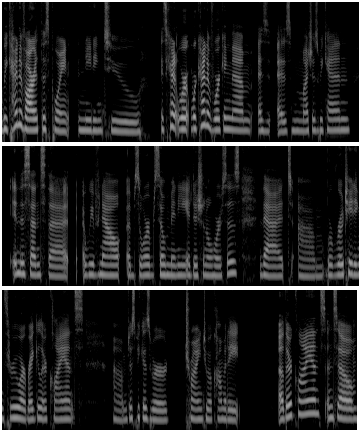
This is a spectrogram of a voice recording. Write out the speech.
We kind of are at this point needing to it's kind of we're we're kind of working them as as much as we can in the sense that we've now absorbed so many additional horses that um, we're rotating through our regular clients um, just because we're trying to accommodate other clients. And so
